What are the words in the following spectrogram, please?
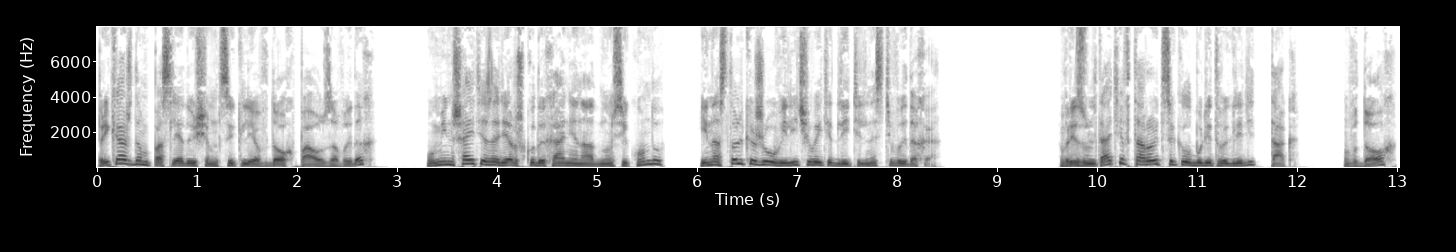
При каждом последующем цикле вдох-пауза-выдох уменьшайте задержку дыхания на 1 секунду и настолько же увеличивайте длительность выдоха. В результате второй цикл будет выглядеть так. Вдох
